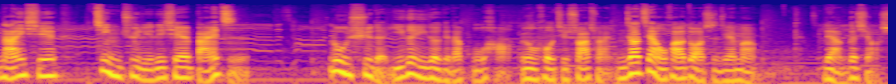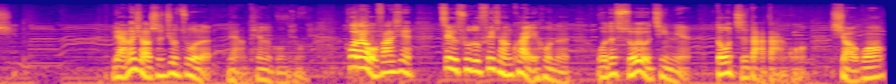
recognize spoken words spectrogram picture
拿一些近距离的一些白纸。陆续的一个一个给它补好，用后期刷出来。你知道这样我花了多少时间吗？两个小时，两个小时就做了两天的工作。后来我发现这个速度非常快，以后呢，我的所有镜面都只打大光，小光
